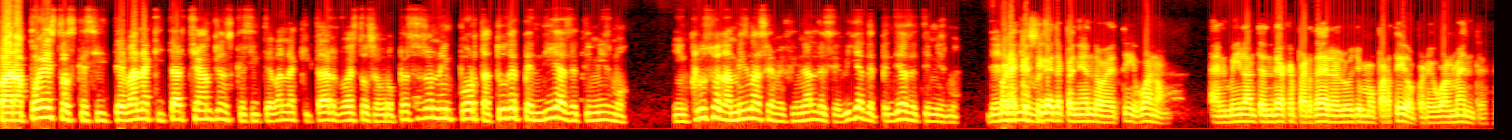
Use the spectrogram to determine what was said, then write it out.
Para puestos, que si te van a quitar Champions, que si te van a quitar puestos europeos, eso no importa, tú dependías de ti mismo. Incluso en la misma semifinal de Sevilla dependías de ti mismo. pero es que sigue dependiendo de ti. Bueno, el Milan tendría que perder el último partido, pero igualmente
